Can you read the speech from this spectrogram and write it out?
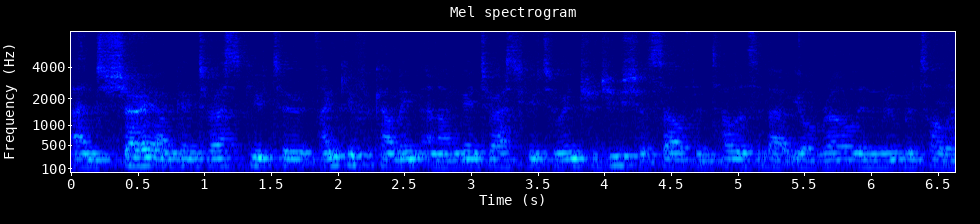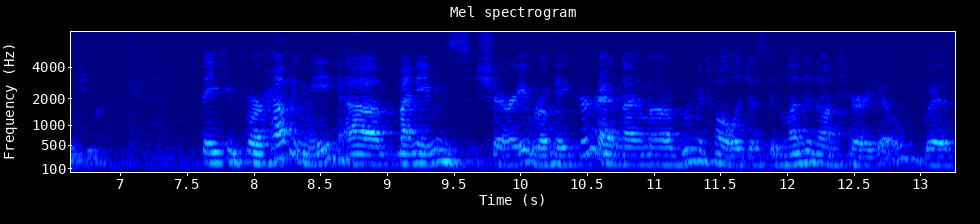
And Sherry, I'm going to ask you to, thank you for coming, and I'm going to ask you to introduce yourself and tell us about your role in rheumatology. Thank you for having me. Uh, my name is Sherry Rohekar, and I'm a rheumatologist in London, Ontario, with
